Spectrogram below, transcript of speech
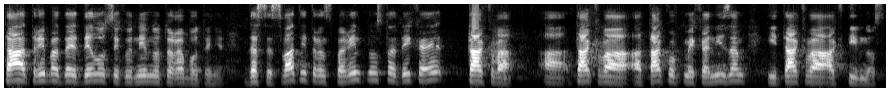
таа треба да е дел од секојдневното работење. Да се свати транспарентноста дека е таква а, таква, а, таков механизам и таква активност.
